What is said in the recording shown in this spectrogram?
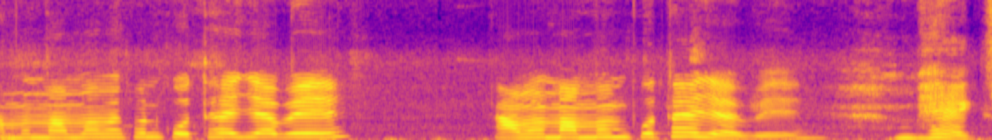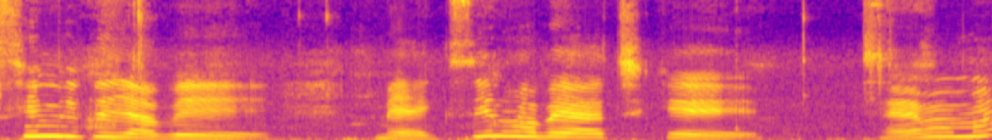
আমার মাম্মাম এখন কোথায় যাবে? আমার মাম্মাম কোথায় যাবে? ভ্যাকসিন দিতে যাবে। ভ্যাকসিন হবে আজকে। হ্যাঁ মাম্মা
